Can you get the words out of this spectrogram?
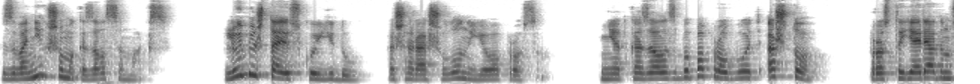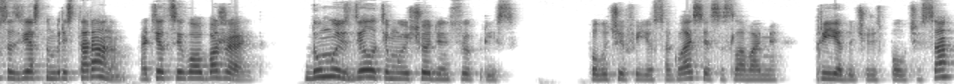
Звонившим оказался Макс. «Любишь тайскую еду?» – ошарашил он ее вопросом. «Не отказалась бы попробовать. А что? Просто я рядом с известным рестораном. Отец его обожает. Думаю, сделать ему еще один сюрприз». Получив ее согласие со словами «приеду через полчаса»,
